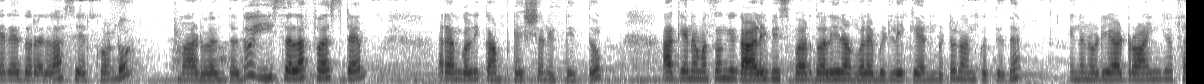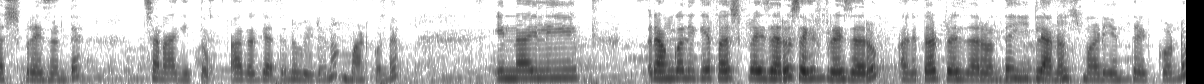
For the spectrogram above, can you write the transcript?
ಏರಿಯಾದವರೆಲ್ಲ ಸೇರಿಕೊಂಡು ಮಾಡುವಂಥದ್ದು. ಈ ಸಲ ಫಸ್ಟ್ ಟೈಮ್ ರಂಗೋಲಿ ಕಾಂಪಿಟೇಷನ್ ಇಟ್ಟಿದ್ದು. ಹಾಗೆ ನಮ್ಮ ಅಕ್ಕಂಗೆ ಗಾಳಿ ಬೀಸಬಾರ್ದು, ಅಲ್ಲಿ ರಂಗೋಲಿ ಬಿಡಲಿಕ್ಕೆ ಅಂದ್ಬಿಟ್ಟು ನಾನು ಕೂತಿದ್ದೆ. ಇನ್ನು ನೋಡಿ ಆ ಡ್ರಾಯಿಂಗ್ ಫಸ್ಟ್ ಪ್ರೈಸ್ ಅಂತೆ. ಚೆನ್ನಾಗಿತ್ತು. ಹಾಗಾಗಿ ಅದನ್ನು ವೀಡಿಯೋನ ಮಾಡಿಕೊಂಡೆ. ಇನ್ನು ಇಲ್ಲಿ ರಂಗೋಲಿಗೆ ಫಸ್ಟ್ ಪ್ರೈಸ್ ಯಾರು ಸೆಕೆಂಡ್ ಪ್ರೈಸ್ ಯಾರು, ಹಾಗೆ ತರ್ಡ್ ಪ್ರೈಸ್ ಯಾರು ಅಂತ ಈಗಲೇ ಅನೌನ್ಸ್ ಮಾಡಿ ಅಂತ ಇಟ್ಕೊಂಡು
